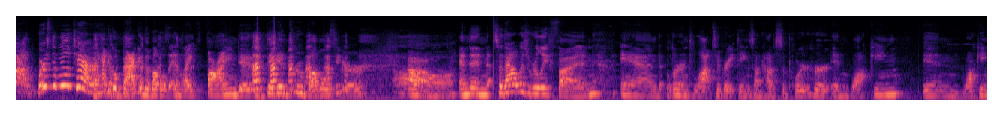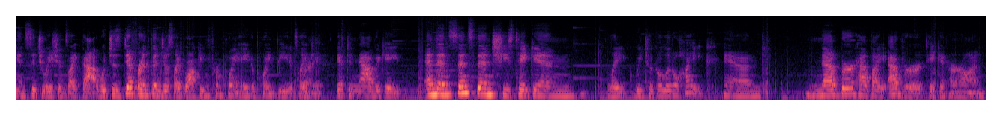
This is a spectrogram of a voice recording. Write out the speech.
God, where's the wheelchair? I had to go back in the bubbles and like find it, digging through bubbles here. Um, and then, so that was really fun and learned lots of great things on how to support her in walking in walking in situations like that which is different than just like walking from point a to point b it's like Right. you have to navigate and then since then she's taken like we took a little hike and never have i ever taken her on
